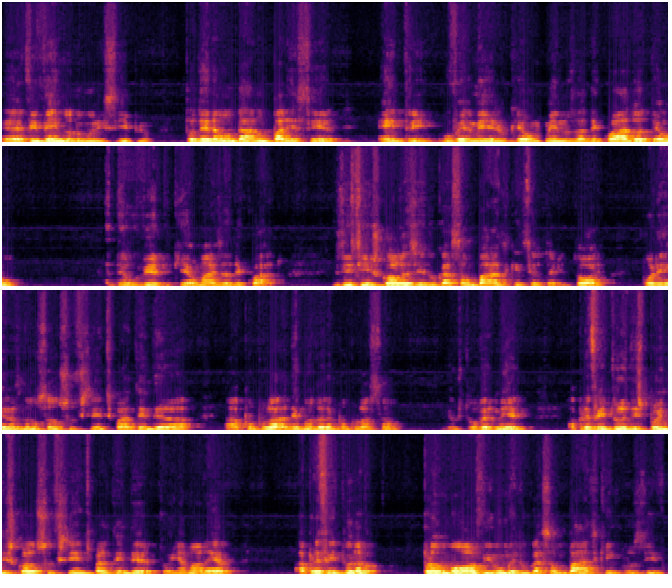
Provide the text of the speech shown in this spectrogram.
é, vivendo no município, poderão dar um parecer entre o vermelho, que é o menos adequado, até o, até o verde, que é o mais adequado. Existem escolas de educação básica em seu território, porém elas não são suficientes para atender a, a, popula a demanda da população. Eu estou vermelho. A prefeitura dispõe de escolas suficientes para atender, estou em amarelo. A prefeitura promove uma educação básica, inclusive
